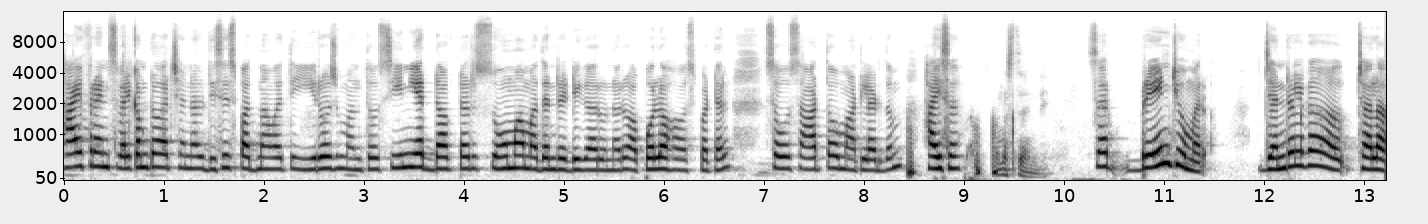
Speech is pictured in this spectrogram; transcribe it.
hi friends welcome to our channel this is Padmavathi ఈరోజు మనతో సీనియర్ డాక్టర్ సోమా మదన్ రెడ్డి గారు ఉన్నారు అపోలో హాస్పిటల్ సో సార్తో మాట్లాడదాం. హాయ్ సార్ నమస్తే అండి. సార్ బ్రెయిన్ ట్యూమర్ జనరల్గా చాలా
